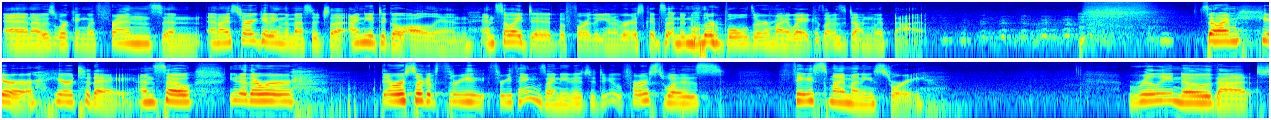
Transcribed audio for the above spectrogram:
And I was working with friends and, and I started getting the message that I needed to go all in. And so I did before the universe could send another boulder my way because I was done with that. So I'm here, here today. And so, you know, there were there were sort of three three things I needed to do. First was face my money story. Really know that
